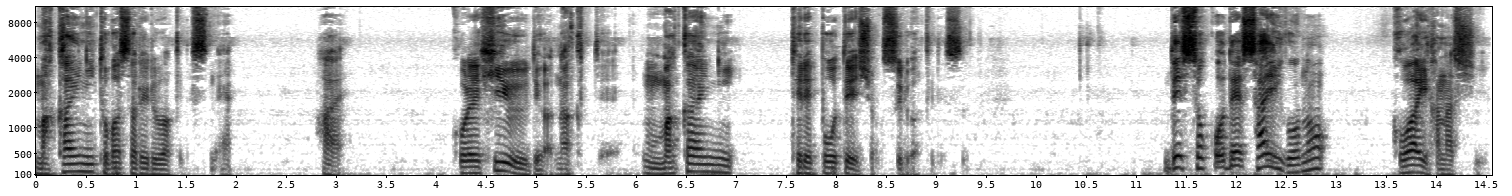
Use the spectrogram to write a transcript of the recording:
魔界に飛ばされるわけですね。はい。これ比喩ではなくて、魔界にテレポーテーションするわけです。で、そこで最後の怖い話、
